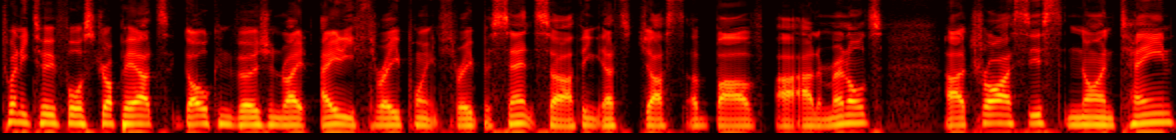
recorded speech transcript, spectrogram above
22 forced dropouts, goal conversion rate 83.3%. So I think that's just above uh, Adam Reynolds. Uh, try assist 19.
